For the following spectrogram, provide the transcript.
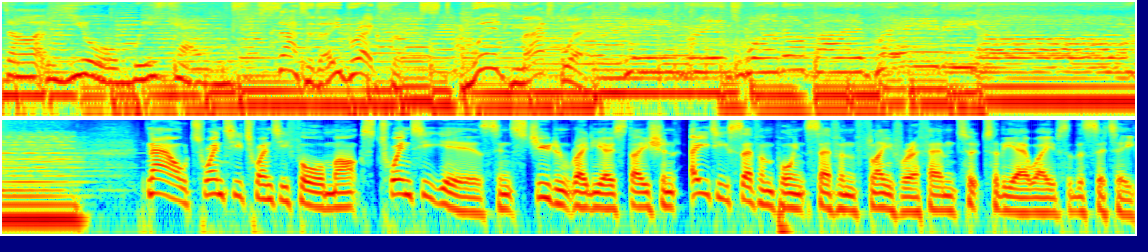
Start your weekend. Saturday Breakfast with Matt Webb. Cambridge 105 Radio. Now, 2024 marks 20 years since student radio station 87.7 Flava FM took to the airwaves of the city.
